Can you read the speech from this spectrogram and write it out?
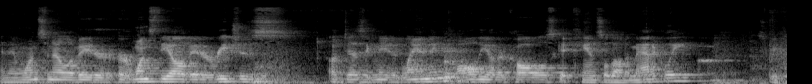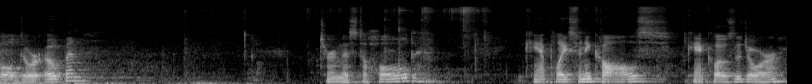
And then once an elevator or once the elevator reaches a designated landing, all the other calls get canceled automatically. So we hold door open. Turn this to hold. Can't place any calls. Can't close the door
